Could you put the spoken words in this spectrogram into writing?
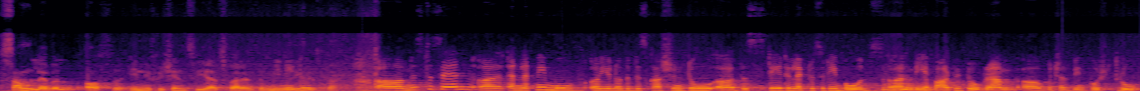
some level of inefficiency as far as the metering is done. Uh, Mr. Sen, uh, and let me move, uh, you know, the discussion to uh, the state electricity boards and the FRP program uh, which has been pushed through.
